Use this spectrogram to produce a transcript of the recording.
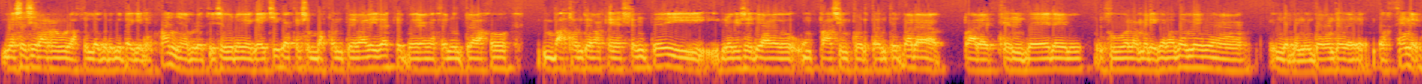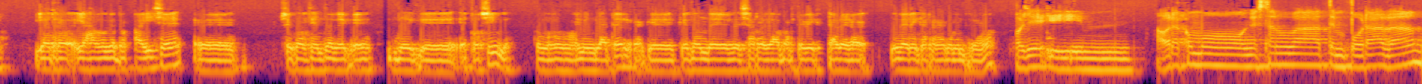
no sé si la regulación lo permite aquí en España, pero estoy seguro de que hay chicas que son bastante válidas, que podrían hacer un trabajo bastante más que decente y, creo que sería un paso importante para, para extender el, el fútbol americano también a, independientemente de, los géneros. Y, otro, y es algo que otros países, eh, soy consciente de que, de que es posible, como en Inglaterra, que, que es donde he desarrollado parte de mi carrera, de mi carrera como entrenador. Oye, y mm, ahora como en esta nueva temporada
